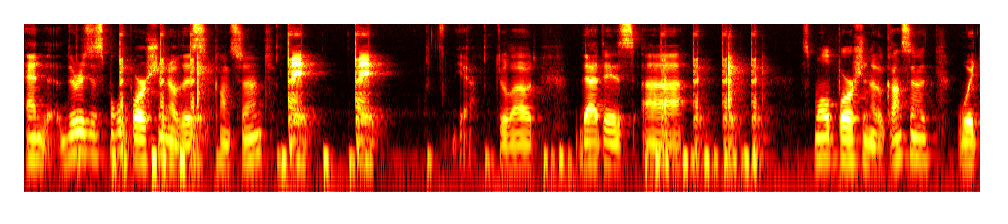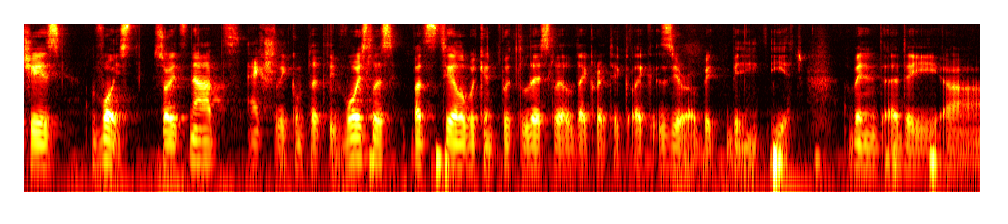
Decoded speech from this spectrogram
and there is a small portion of this consonant. Yeah too loud. That is a small portion of a consonant which is voiced. So it's not actually completely voiceless but still we can put this little diacritic like zero beneath it beneath the uh,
